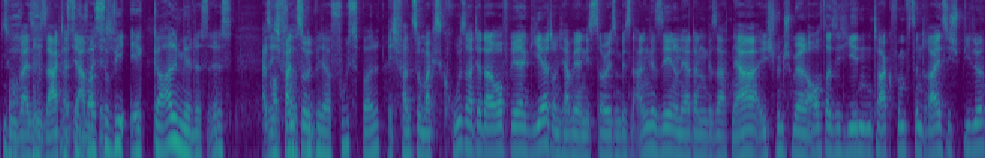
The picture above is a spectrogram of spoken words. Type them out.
Beziehungsweise Boah, gesagt hat, ja, mach Weißt du, wie egal mir das ist? Also ich fand so wieder Fußball. Ich fand so Max Kruse hat ja darauf reagiert und ich habe mir dann die Story so ein bisschen angesehen und er hat dann gesagt, ja, ich wünsche mir dann auch, dass ich jeden Tag 15:30 spiele.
